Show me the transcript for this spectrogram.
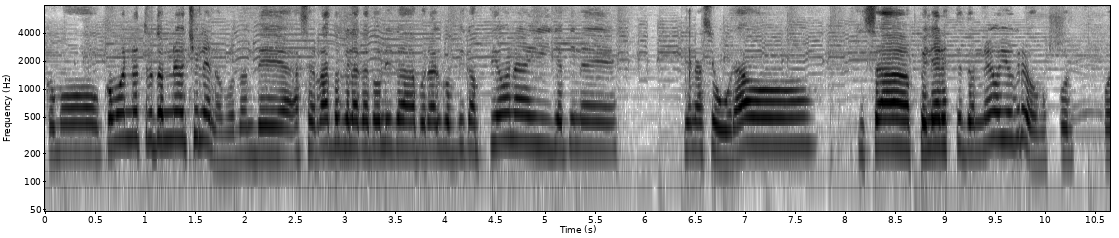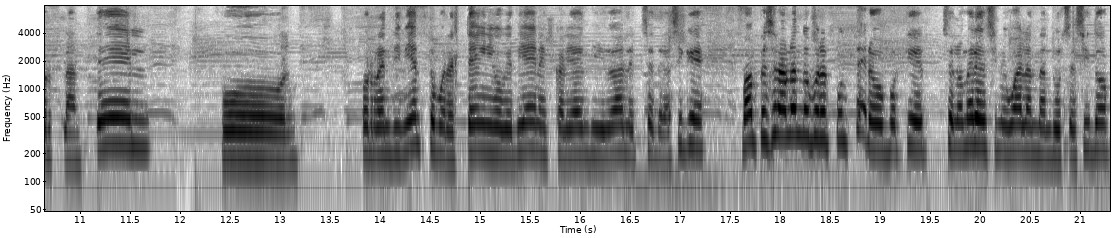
Como, como en nuestro torneo chileno, pues, donde hace rato que la Católica por algo es bicampeona y ya tiene, tiene asegurado quizás pelear este torneo, yo creo, pues, por, por plantel, por, por rendimiento, por el técnico que tiene, calidad individual, etcétera. Así que va a empezar hablando por el puntero, porque se lo merecen, igual andan dulcecitos.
